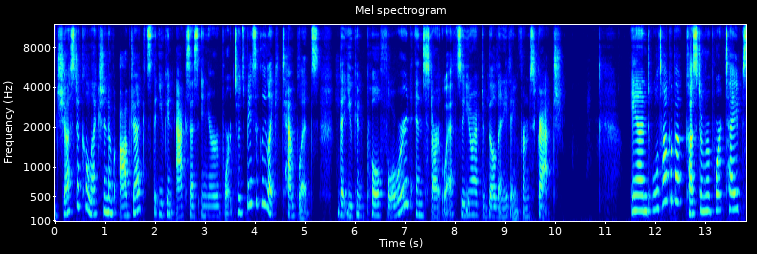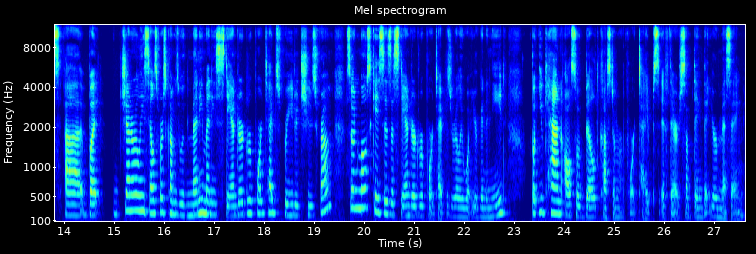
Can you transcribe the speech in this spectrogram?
just a collection of objects that you can access in your report. So it's basically like templates that you can pull forward and start with. So you don't have to build anything from scratch. And we'll talk about custom report types, uh, but Generally, Salesforce comes with many, many standard report types for you to choose from. So in most cases, a standard report type is really what you're going to need, but you can also build custom report types if there's something that you're missing.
